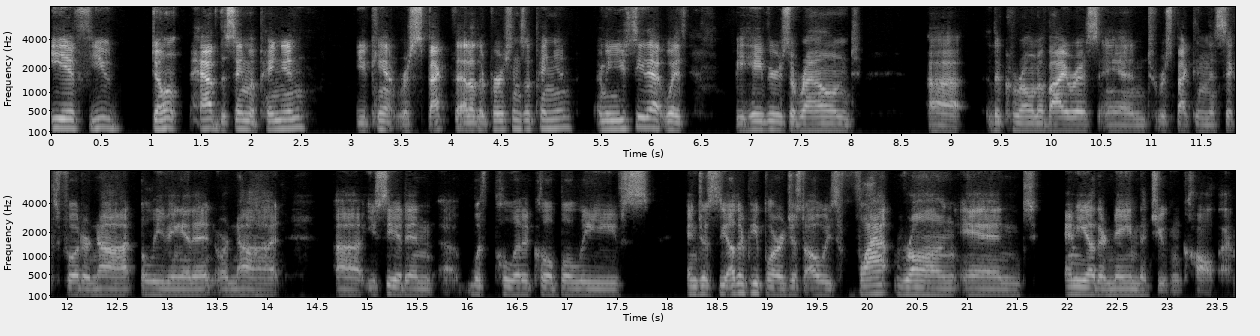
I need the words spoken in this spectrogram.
if you don't have the same opinion, you can't respect that other person's opinion. I mean, you see that with behaviors around uh, the coronavirus and respecting the six foot or not, believing in it or not. Uh, you see it in uh, with political beliefs, and just the other people are just always flat wrong and any other name that you can call them.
